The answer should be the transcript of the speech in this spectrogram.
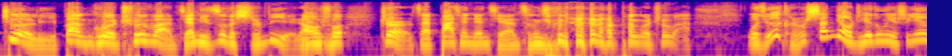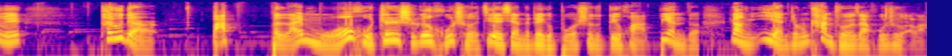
这里办过春晚简体字的石壁，然后说这儿在八千年前曾经在哪哪办过春晚。我觉得可能删掉这些东西是因为他有点把。本来模糊真实跟胡扯界限的这个博士的对话，变得让你一眼就能看出来在胡扯了。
